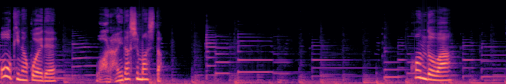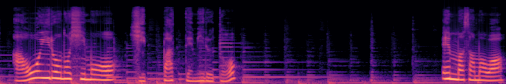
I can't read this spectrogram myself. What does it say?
大きな声で笑い出しました。今度は青色の紐を引っ張ってみると？閻魔様は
